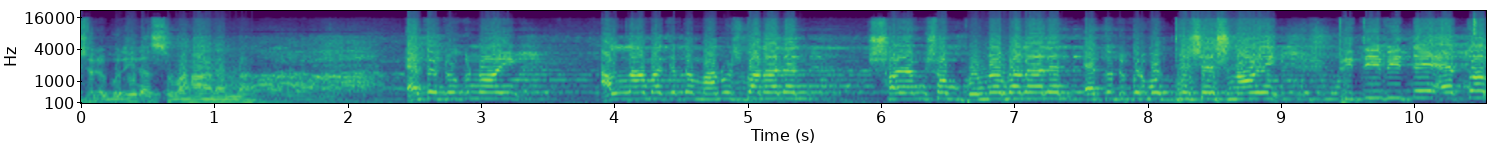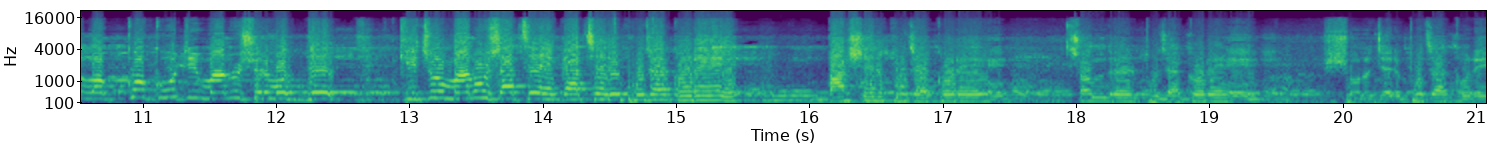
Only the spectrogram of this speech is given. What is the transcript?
জোরে বলি না সুবহানাল্লাহ। এতটুকু নয়, আল্লাহ আমাকে তো মানুষ বানালেন, স্বয়ং সম্পূর্ণ বানালেন, এতটুকুর মধ্যে শেষ নয়। পৃথিবীতে এত লক্ষ কোটি মানুষের মধ্যে কিছু মানুষ আছে, গাছের পূজা করে, বাঁশের পূজা করে, চন্দ্রের পূজা করে সূর্যের পূজা করে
